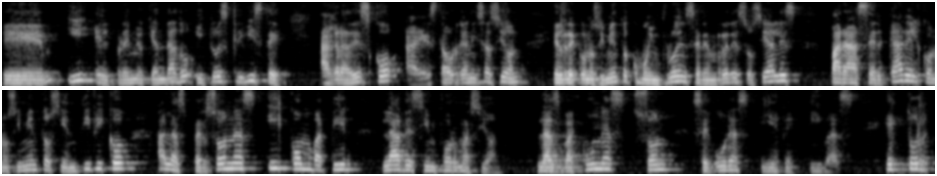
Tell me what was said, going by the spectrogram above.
Eh, y el premio que han dado. Y tú escribiste, agradezco a esta organización el reconocimiento como influencer en redes sociales para acercar el conocimiento científico a las personas y combatir la desinformación. Las vacunas son seguras y efectivas. Héctor,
